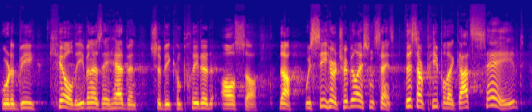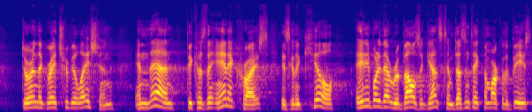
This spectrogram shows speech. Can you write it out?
who were to be killed, even as they had been, should be completed also. Now, we see here tribulation saints. These are people that got saved during the Great Tribulation. And then, because the Antichrist is going to kill anybody that rebels against him, doesn't take the mark of the beast,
